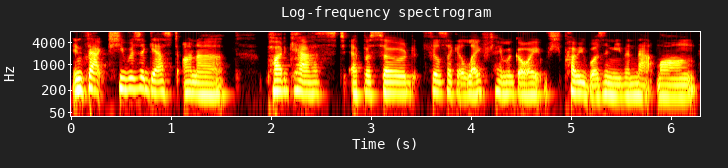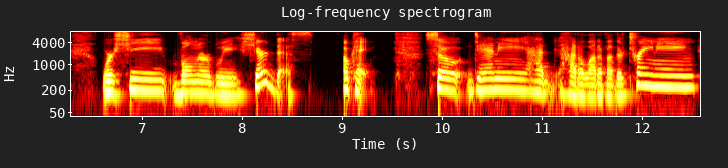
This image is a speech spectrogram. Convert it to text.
In fact, she was a guest on a podcast episode feels like a lifetime ago. I, she probably wasn't even that long where she vulnerably shared this. Okay. So Danny had had a lot of other training.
